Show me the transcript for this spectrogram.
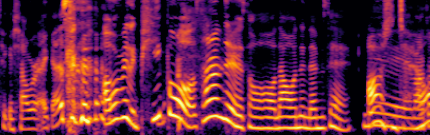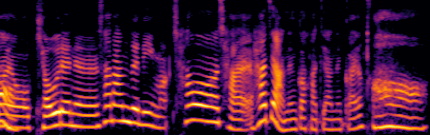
take a shower, I guess. Oh, really? People, 사람들에서 나오는 냄새. 아, 네, 진짜요? 맞아요. 겨울에는 사람들이 막 샤워 잘 하지 것 같지 않을까요? 아,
